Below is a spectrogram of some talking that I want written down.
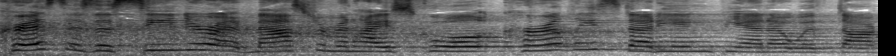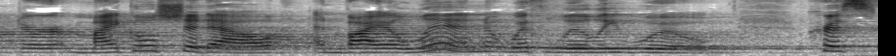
Chris is a senior at Masterman High School, currently studying piano with Dr. Michael Shadell and violin with Lily Wu. Chris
